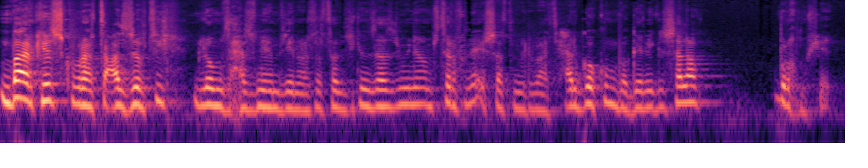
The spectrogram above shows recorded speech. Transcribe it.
እምበር ከስ ክቡራት ተዓዘብቲ ሎም ዝሓዝናዮም ዜናታት ኣብዚ ክንዛዝም ኢና ምስ ተረፍና እሳት መድባት ሓድገኩም በገለግ برخ مشيت.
